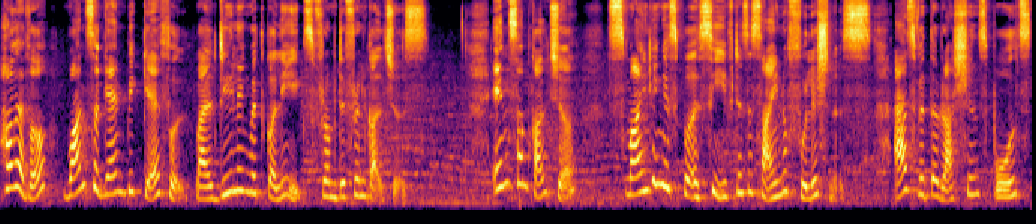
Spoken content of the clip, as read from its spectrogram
However, once again be careful while dealing with colleagues from different cultures. In some culture, smiling is perceived as a sign of foolishness, as with the Russians, Poles,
